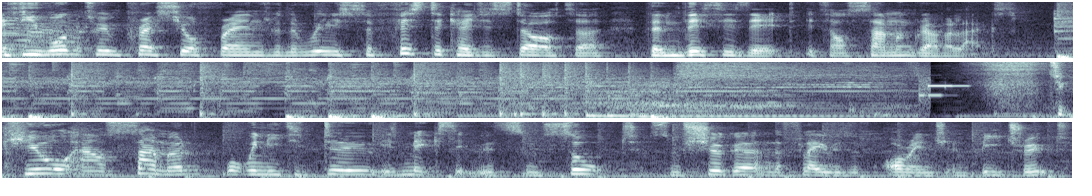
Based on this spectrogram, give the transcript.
If you want to impress your friends with a really sophisticated starter, then this is it. It's our salmon gravlax. To cure our salmon, what we need to do is mix it with some salt, some sugar, and the flavours of orange and beetroot.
